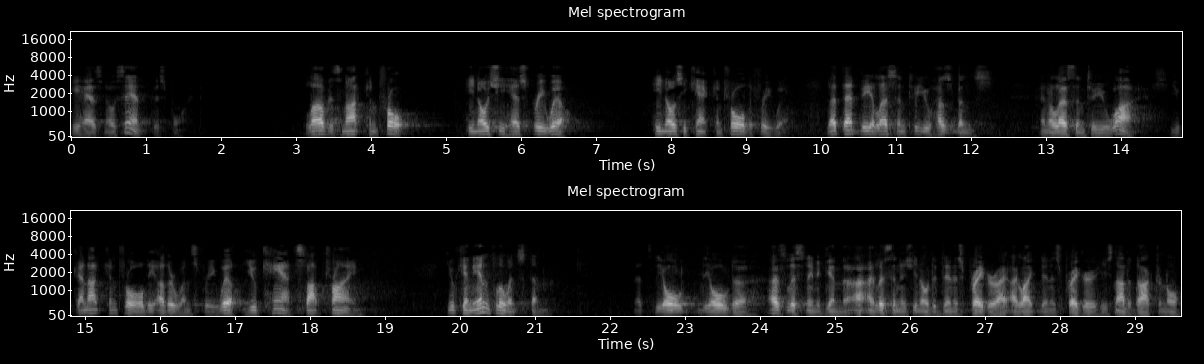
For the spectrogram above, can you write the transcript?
He has no sin at this point. Love is not control. He knows she has free will. He knows he can't control the free will. Let that be a lesson to you husbands and a lesson to you wives. You cannot control the other one's free will. You can't stop trying. You can influence them. That's the old, the old, uh, I was listening again. I, I, listen, as you know, to Dennis Prager. I, I like Dennis Prager. He's not a doctrinal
